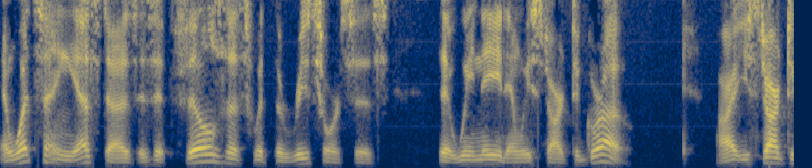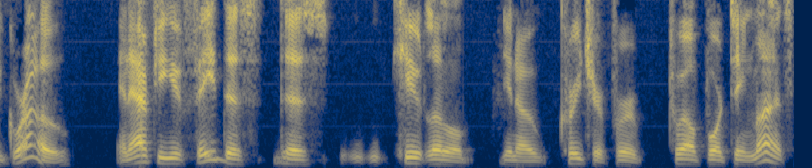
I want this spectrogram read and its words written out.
And what saying yes does is it fills us with the resources that we need and we start to grow. All right, you start to grow and after you feed this this cute little, you know, creature for 12 14 months,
